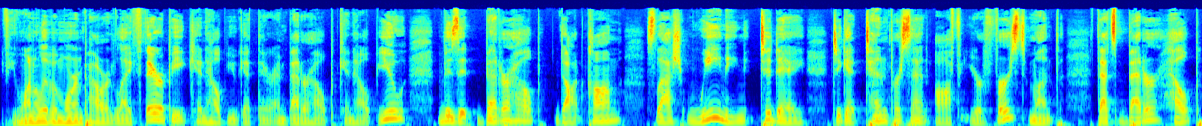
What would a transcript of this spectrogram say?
If you want to live a more empowered life, therapy can help you get there and BetterHelp can help you. Visit betterhelp.com slash weaning today to get 10% off your first month. That's betterhelp,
